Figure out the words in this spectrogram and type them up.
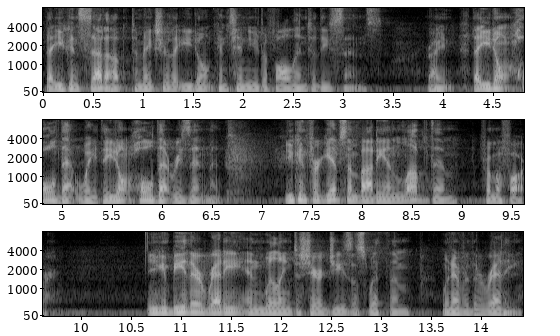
that you can set up to make sure that you don't continue to fall into these sins, right? That you don't hold that weight, that you don't hold that resentment. You can forgive somebody and love them from afar. You can be there ready and willing to share Jesus with them whenever they're ready.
